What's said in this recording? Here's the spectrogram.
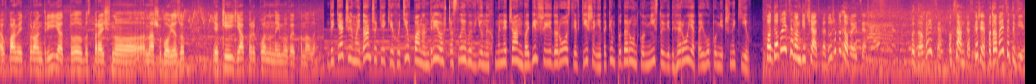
е, в пам'ять про Андрія то, безперечно, наш обов'язок, який я переконаний, ми виконали. Дитячий майданчик, який хотів пан Андрій, ощасливив юних хмельничан, ба більше і дорослі втішені таким подарунком місту від героя та його помічників. Подобається вам дівчатка? Дуже подобається? Подобається? Оксанка, скажи, подобається тобі?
